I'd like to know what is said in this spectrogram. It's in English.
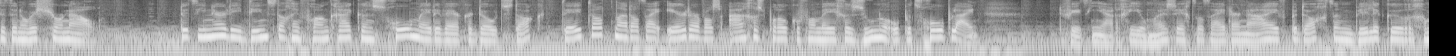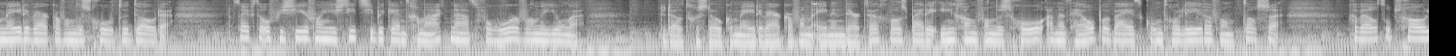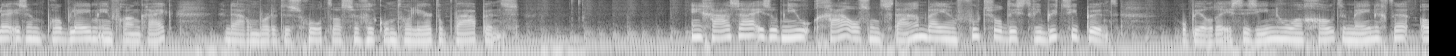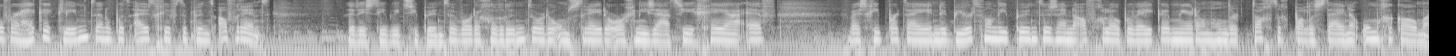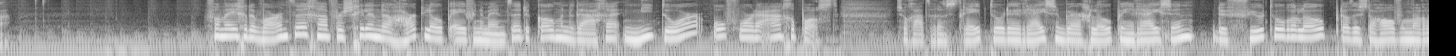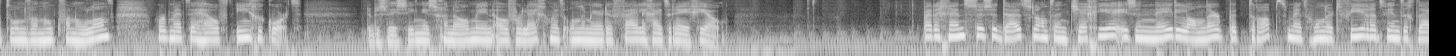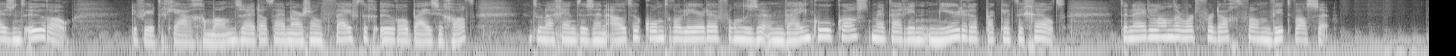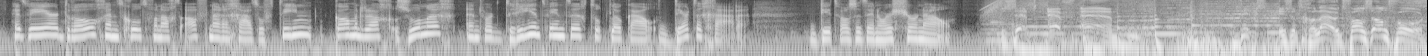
met het NOS Journaal. De tiener die dinsdag in Frankrijk een schoolmedewerker doodstak... deed dat nadat hij eerder was aangesproken vanwege zoenen op het schoolplein. De 14-jarige jongen zegt dat hij daarna heeft bedacht... een willekeurige medewerker van de school te doden. Dat heeft de officier van justitie bekendgemaakt na het verhoor van de jongen. De doodgestoken medewerker van 31 was bij de ingang van de school... aan het helpen bij het controleren van tassen... Geweld op scholen is een probleem in Frankrijk. En daarom worden de schooltassen gecontroleerd op wapens. In Gaza is opnieuw chaos ontstaan bij een voedseldistributiepunt. Op beelden is te zien hoe een grote menigte over hekken klimt en op het uitgiftepunt afrent. De distributiepunten worden gerund door de omstreden organisatie GAF. Bij schietpartijen in de buurt van die punten zijn de afgelopen weken meer dan 180 Palestijnen omgekomen. Vanwege de warmte gaan verschillende hardloopevenementen de komende dagen niet door of worden aangepast. Zo gaat er een streep door de Rijsenbergloop in Rijssen. De vuurtorenloop, dat is de halve marathon van Hoek van Holland, wordt met de helft ingekort. De beslissing is genomen in overleg met onder meer de veiligheidsregio. Bij de grens tussen Duitsland en Tsjechië is een Nederlander betrapt met 124.000 euro... De 40-jarige man zei dat hij maar zo'n 50 euro bij zich had. En toen agenten zijn auto controleerden vonden ze een wijnkoelkast... met daarin meerdere pakketten geld. De Nederlander wordt verdacht van witwassen. Het weer droog en het koelt vannacht af naar een graad of 10. Komende dag zonnig en het wordt 23 tot lokaal 30 graden. Dit was het NOS Journaal. ZFM. Dit is het geluid van Zandvoort.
